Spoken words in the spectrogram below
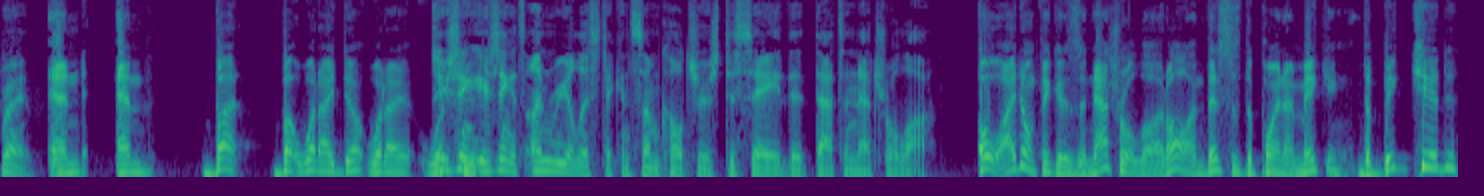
right. And and but but what I don't what I So you're saying, you're saying it's unrealistic in some cultures to say that that's a natural law. Oh, I don't think it is a natural law at all. And this is the point I'm making. The big kid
